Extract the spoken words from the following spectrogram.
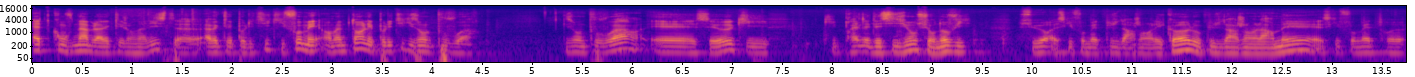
être convenable avec les journalistes, euh, avec les politiques, il faut, mais en même temps, les politiques, ils ont le pouvoir. Ils ont le pouvoir et c'est eux qui, prennent les décisions sur nos vies. Sur est-ce qu'il faut mettre plus d'argent à l'école ou plus d'argent à l'armée? Est-ce qu'il faut mettre, euh,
